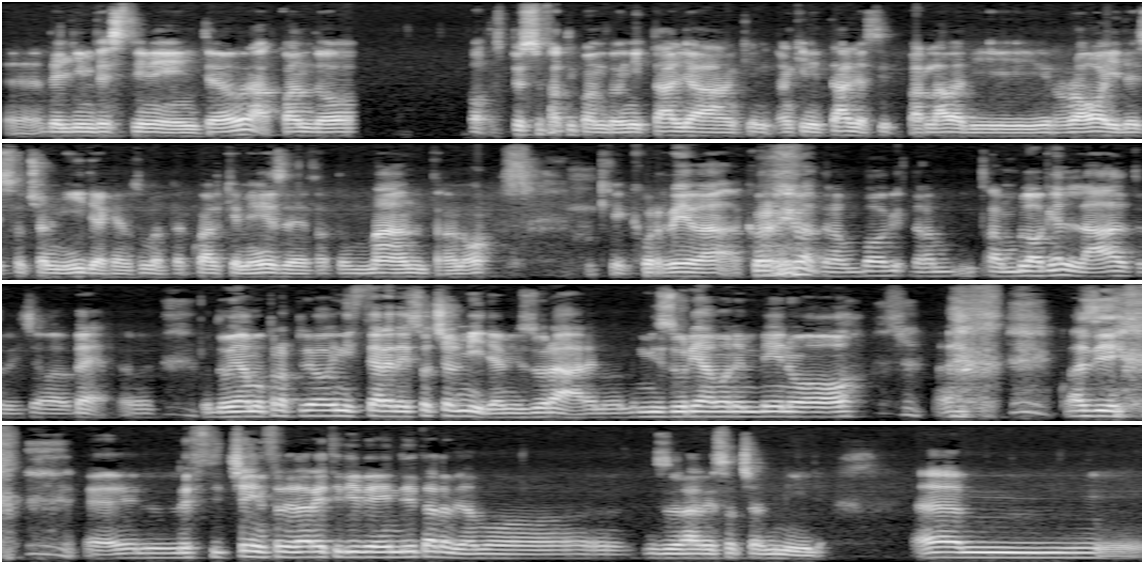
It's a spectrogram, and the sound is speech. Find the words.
eh, degli investimenti. Ora quando spesso infatti quando in Italia, anche, anche in, Italia si parlava di ROI dei social media, che insomma per qualche mese è stato un mantra, no? Che correva, correva tra, un blog, tra, un, tra, un blog, e l'altro, diceva, vabbè, eh, dobbiamo proprio iniziare dai social media a misurare, non, non misuriamo nemmeno eh, quasi eh, l'efficienza della rete di vendita, dobbiamo misurare i social media. Um,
